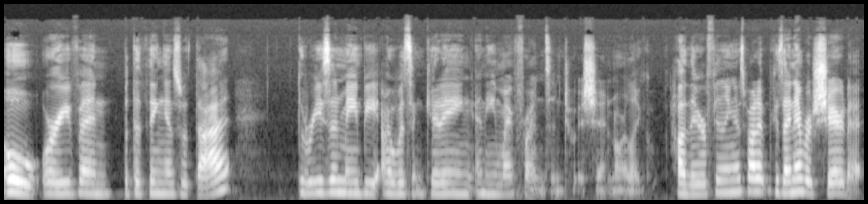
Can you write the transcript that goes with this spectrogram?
Oh, or even but the thing is with that, the reason maybe I wasn't getting any of my friends' intuition or like how they were feeling about it because I never shared it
